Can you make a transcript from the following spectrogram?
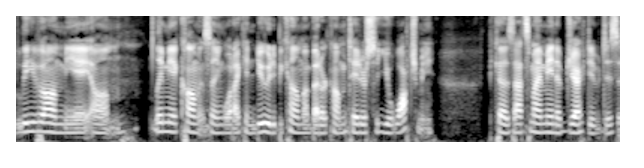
leave um, me a um leave me a comment saying what I can do to become a better commentator, so you'll watch me. Because that's my main objective is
